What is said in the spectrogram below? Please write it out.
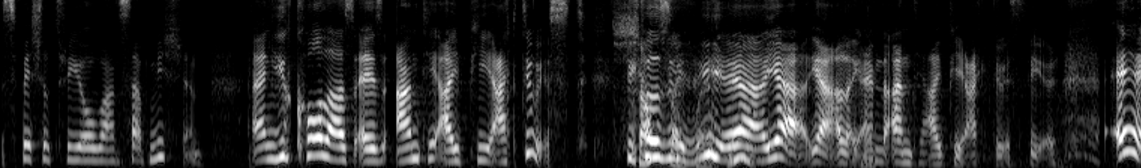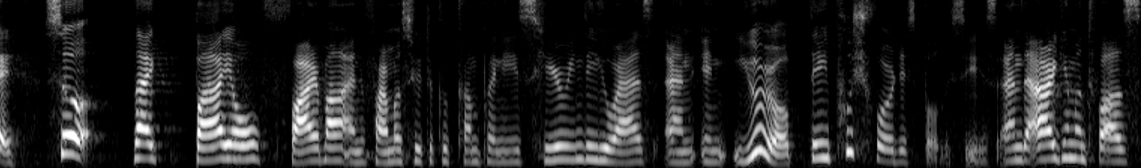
Special 301 submission. And you call us as anti-IP activists because like yeah, yeah, yeah. Like I'm the anti-IP activist here. Anyway, so like bio, pharma, and pharmaceutical companies here in the US and in Europe, they push for these policies. And the argument was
